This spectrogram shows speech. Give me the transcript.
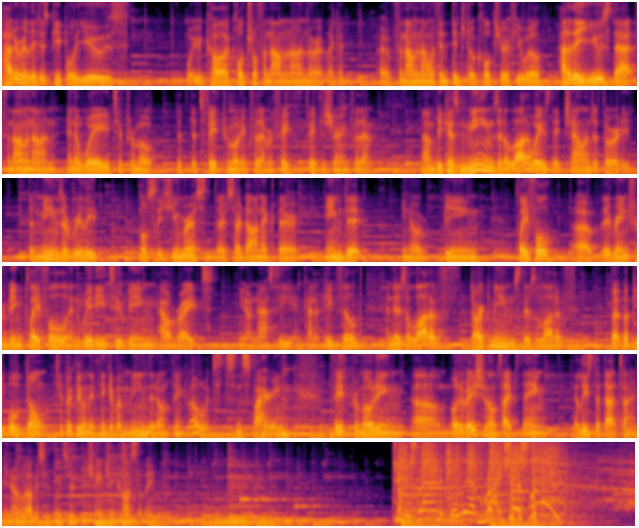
How do religious people use what you'd call a cultural phenomenon or like a, a, phenomenon within digital culture, if you will? How do they use that phenomenon in a way to promote that, that's faith promoting for them or faith faith assuring for them? Um, because memes, in a lot of ways, they challenge authority. The memes are really mostly humorous. They're sardonic. They're aimed at, you know, being playful. Uh, they range from being playful and witty to being outright you know nasty and kind of hate filled and there's a lot of dark memes there's a lot of but but people don't typically when they think of a meme they don't think oh it's this inspiring faith promoting um, motivational type thing at least at that time you know obviously things are changing constantly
